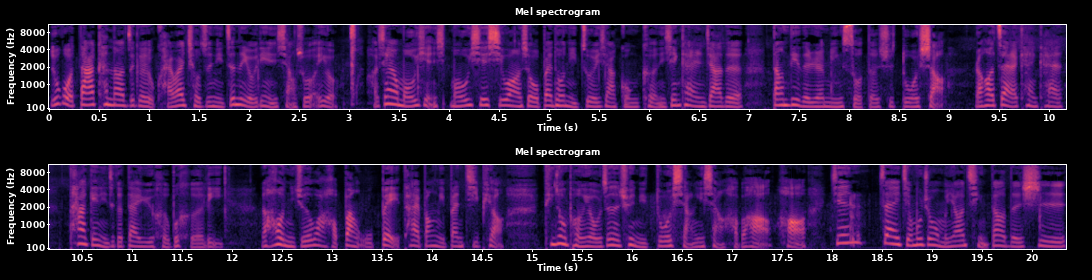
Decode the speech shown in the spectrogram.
如果大家看到这个海外求职，你真的有点想说，哎呦，好像有某一些某一些希望的时候，我拜托你做一下功课，你先看人家的当地的人民所得是多少。然后再来看看他给你这个待遇合不合理？然后你觉得哇好棒五倍，他还帮你办机票。听众朋友，我真的劝你多想一想，好不好？好，今天在节目中我们邀请到的是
